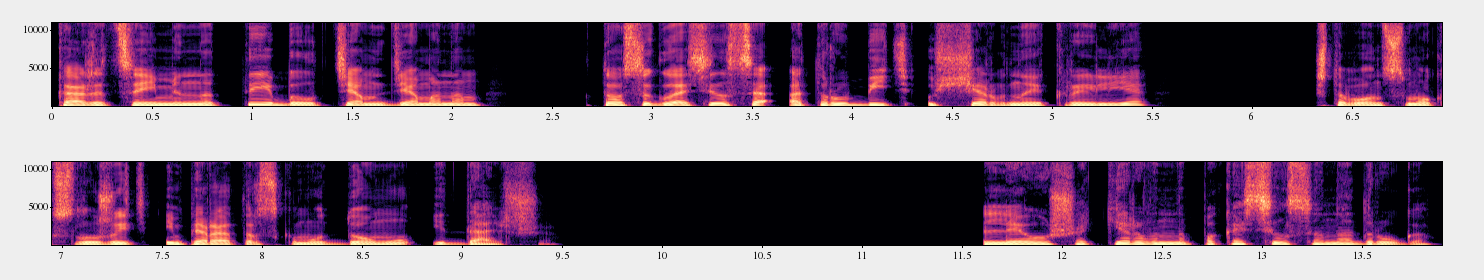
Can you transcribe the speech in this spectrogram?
Кажется, именно ты был тем демоном, кто согласился отрубить ущербные крылья чтобы он смог служить императорскому дому и дальше. Лео шокированно покосился на друга.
